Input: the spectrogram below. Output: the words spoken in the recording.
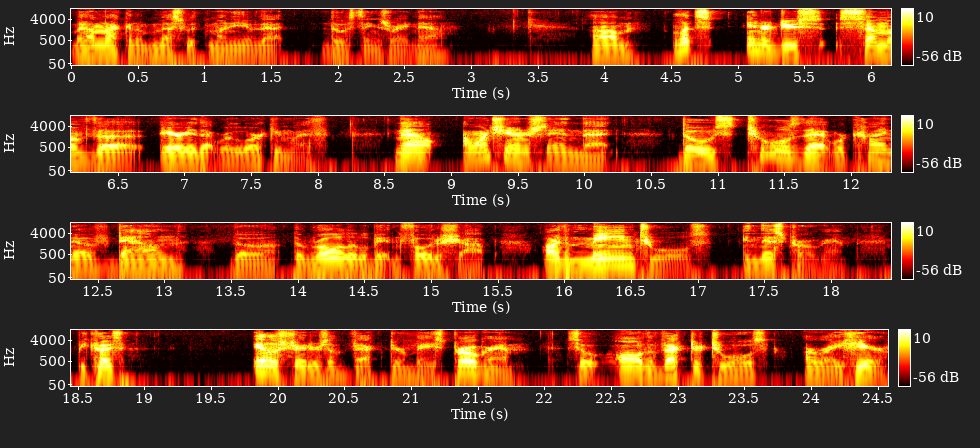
but I'm not going to mess with money of that those things right now. Um, let's introduce some of the area that we're working with. Now, I want you to understand that those tools that were kind of down the, the row a little bit in Photoshop are the main tools in this program because Illustrator is a vector-based program. So all the vector tools are right here.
